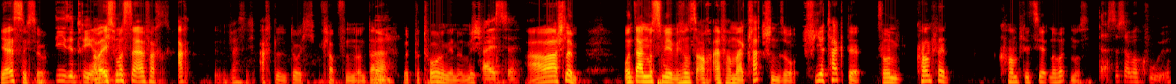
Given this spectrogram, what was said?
Ja, ist nicht so. Diese Triangel. Aber ich musste einfach, ach, ich weiß nicht, Achtel durchklopfen und dann Ah. mit Betonungen und nicht. Scheiße. Aber schlimm. Und dann mussten wir, wir mussten auch einfach mal klatschen, so. Vier Takte. So einen komplett komplizierten Rhythmus. Das ist aber cool.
